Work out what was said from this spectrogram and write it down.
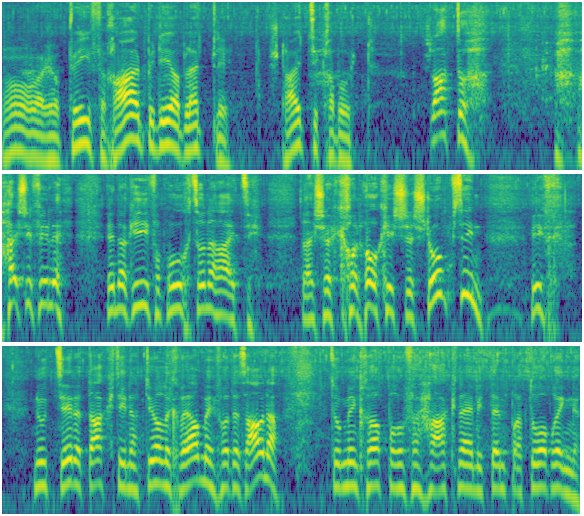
Oh, ja, Pfeife, kalt bei dir, Blättli. Ist die Heizung kaputt? Schlatter, weißt du, wie viel Energie verbraucht so eine Heizung? Das ist ökologischer Stumpfsinn. Ich nutze jeden Tag die natürliche Wärme von der Sauna, um meinen Körper auf eine angenehme Temperatur zu bringen.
